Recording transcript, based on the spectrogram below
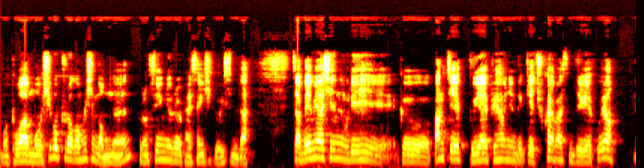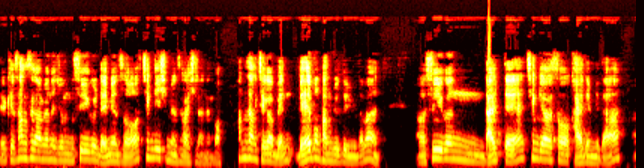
뭐 도합 뭐 15%가 훨씬 넘는 그런 수익률을 발생시키고 있습니다. 자, 매매하신 우리 그 빵집 VIP 회원님들께 축하의 말씀 드리겠고요. 이렇게 상승하면 좀 수익을 내면서 챙기시면서 가시라는 거. 항상 제가 매, 매번 강조드립니다만, 어, 수익은 날 때 챙겨서 가야 됩니다. 어,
